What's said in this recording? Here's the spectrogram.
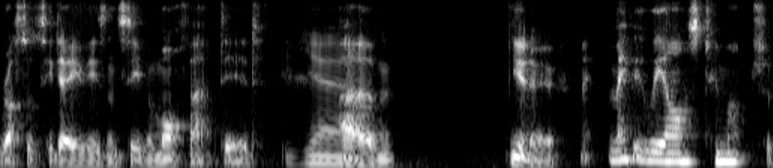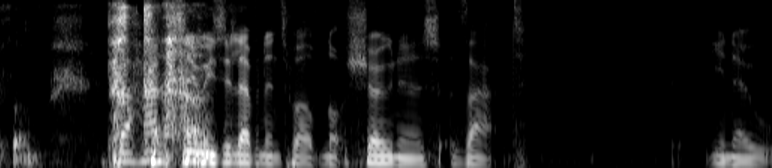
Russell T Davies and Steven Moffat did. Yeah. Um, you know, maybe we asked too much of them. but had series 11 and 12 not shown us that you know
